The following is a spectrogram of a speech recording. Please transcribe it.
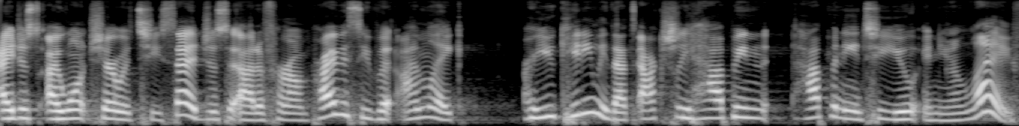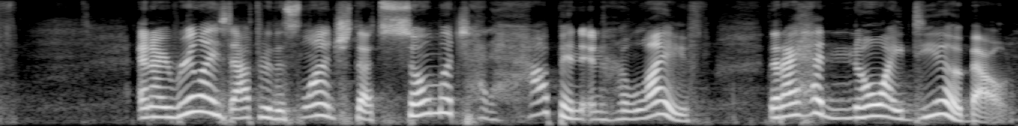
I just, I won't share what she said just out of her own privacy, but I'm like, are you kidding me? That's actually happening, happening to you in your life. And I realized after this lunch that so much had happened in her life that I had no idea about.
